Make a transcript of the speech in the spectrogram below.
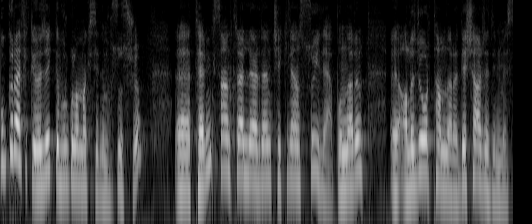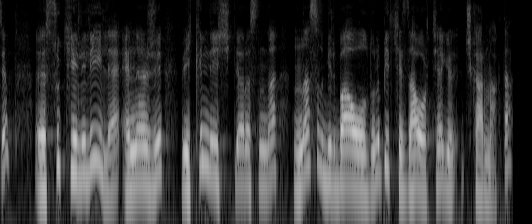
Bu grafikte özellikle vurgulamak istediğim husus şu. e, termik santrallerden çekilen su ile bunların e, alıcı ortamlara deşarj edilmesi e, su kirliliği ile enerji ve iklim değişikliği arasında nasıl bir bağ olduğunu bir kez daha ortaya çıkarmakta.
